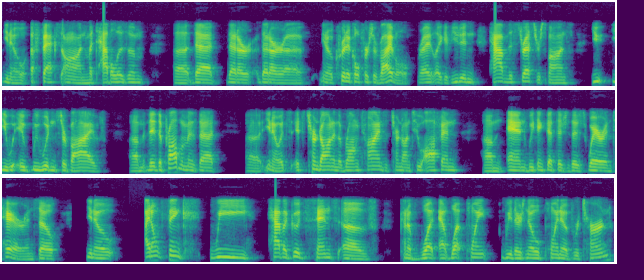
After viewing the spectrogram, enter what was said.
you know, effects on metabolism uh, that that are that are uh, you know critical for survival, right? Like if you didn't have the stress response, you you it, we wouldn't survive. Um, the the problem is that uh, you know it's it's turned on in the wrong times. It's turned on too often, um, and we think that there's there's wear and tear. And so you know I don't think we have a good sense of kind of what at what point we there's no point of return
